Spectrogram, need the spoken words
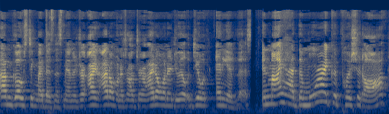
i'm ghosting my business manager. I, I don't want to talk to her. I don't want to deal, deal with any of this. In my head the more i could push it off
